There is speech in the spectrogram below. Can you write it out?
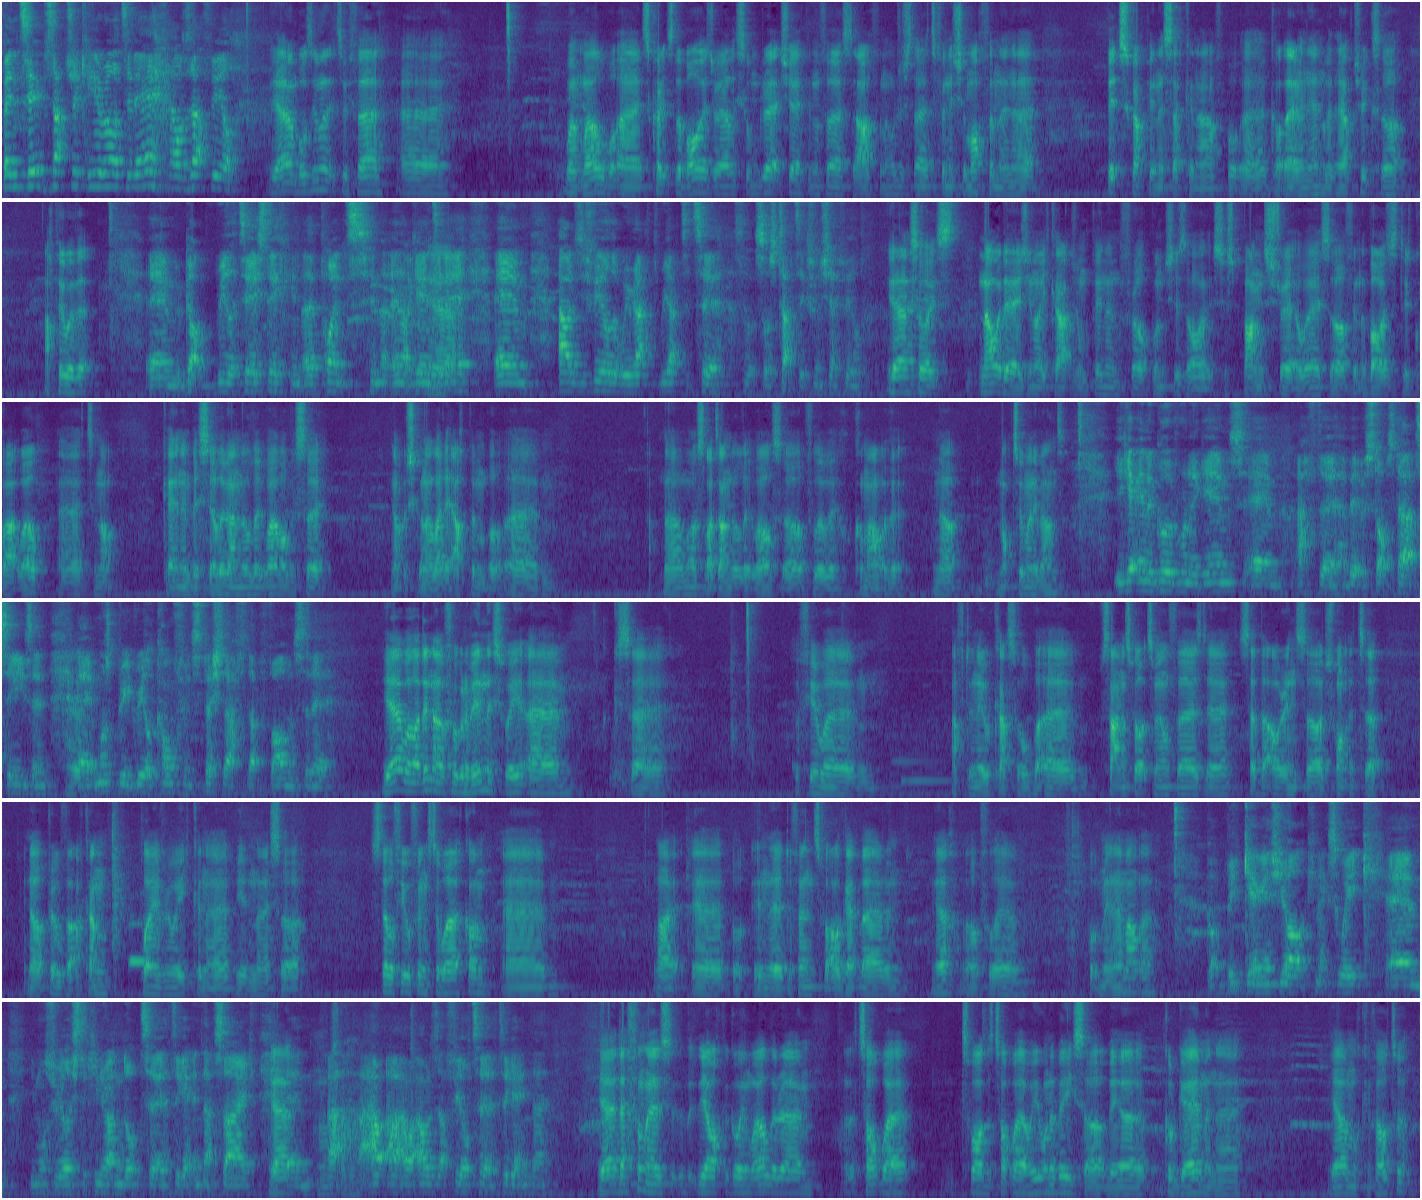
Ben Tibbs, hat-trick hero today. How does that feel? Yeah, I'm buzzing with it. To be fair, uh, went well, but uh, it's credit to the boys really. Some great shape in the first half, and I was just there to finish them off, and then uh, a bit scrappy in the second half, but uh, got there in the end with the hat-trick. So happy with it. Um, got really tasty in, uh, points in that, in that game Yeah. today. Um, how did you feel that we react, reacted to such tactics from Sheffield? Yeah, so it's nowadays, you know, you can't jump in and throw punches, or it's just banned straight away. So I think the boys did quite well uh, to not get in. And Basile handled it well. Obviously, not just going to let it happen, but um, no, most lads handled it well. So hopefully we'll come out of it. No, not too many bans. You're getting a good run of games um, after a bit of a stop-start season. Yeah. Uh, it must breed real confidence, especially after that performance today. Yeah, well, I didn't know if we were going to be in this week because uh, a few um, after Newcastle, but um Simon spoke to me on Thursday, said that I were in, so I just wanted to, you know, prove that I can play every week and uh, be in there. So still a few things to work on, um, like uh, but in the defence, but I'll get there and yeah, hopefully um, put my name out there. Got a big game against York next week. Um, you must really sticking your hand up to, to get in that side. Yeah, Um, how, how, how does that feel to, to get in there? Yeah, definitely. It's, the York are going well. They're um, at the top where, towards the top where we want to be. So it'll be a good game, and uh, yeah, I'm looking forward to it.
